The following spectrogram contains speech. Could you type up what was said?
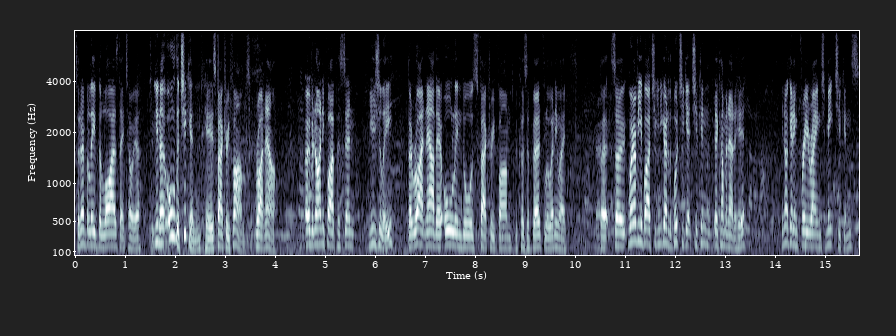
So don't believe the lies they tell you. You know, all the chicken here is factory farmed right now. Over 95% usually, but right now they're all indoors factory farmed because of bird flu anyway. But so wherever you buy chicken, you go to the butcher, get chicken, they're coming out of here. You're not getting free range meat chickens.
